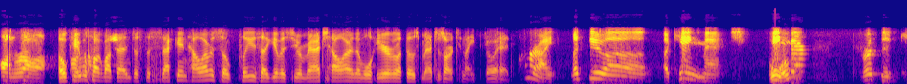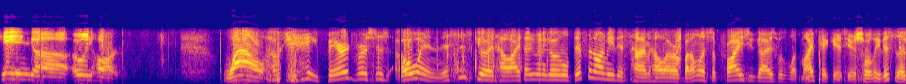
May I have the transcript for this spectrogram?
on Raw. Okay, On we'll Raw. talk about that in just a second. However, so please uh, give us your match, however, and then we'll hear what those matches are tonight. Go ahead. All right, let's do uh, a King match. Ooh, King okay. Bear versus King uh, Owen Hart. Wow. Okay, Barrett versus Owen. This is good. How I thought you were going to go a little different on me this time, however, but I'm going to surprise you guys with what my pick is here shortly. This is a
